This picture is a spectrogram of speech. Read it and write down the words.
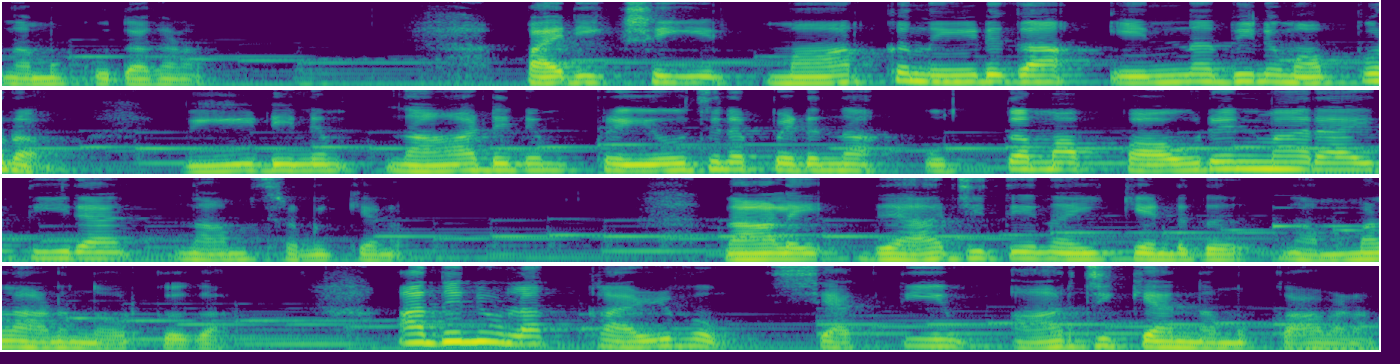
നമുക്കുതകണം. പരീക്ഷയിൽ മാർക്ക് നേടുക എന്നതിനുമപ്പുറം വീടിനും നാടിനും പ്രയോജനപ്പെടുന്ന ഉത്തമ പൗരന്മാരായി തീരാൻ നാം ശ്രമിക്കണം. നാളെ രാജ്യത്തെ നയിക്കേണ്ടത് നമ്മളാണെന്ന് ഓർക്കുക. അതിനുള്ള കഴിവും ശക്തിയും ആർജിക്കാൻ നമുക്കാവണം.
